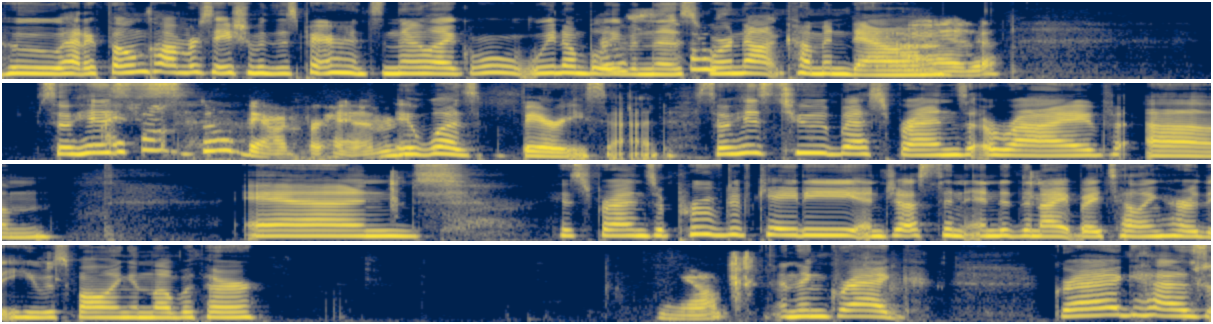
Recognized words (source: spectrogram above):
who had a phone conversation with his parents, and they're like, "Oh, "We don't believe in this. so We're not coming down." God, So his I felt so bad for him. It was very sad. So his two best friends arrive, um, and his friends approved of Katie, and Justin ended the night by telling her that he was falling in love with her. yep. And then Greg. Greg has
